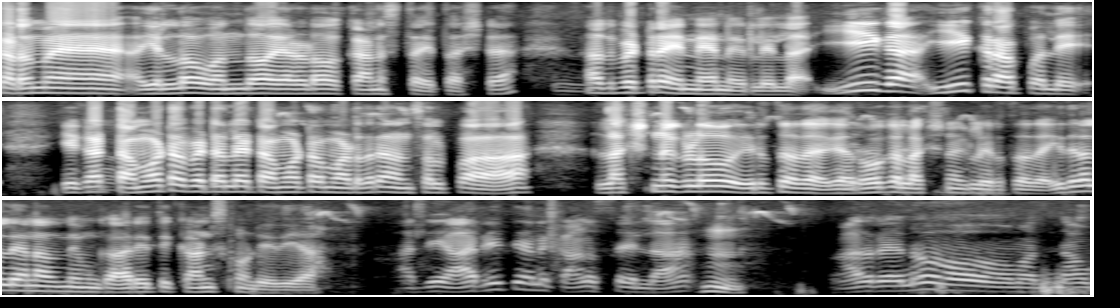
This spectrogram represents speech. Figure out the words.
ಕಡಿಮೆ ಎಲ್ಲೋ ಒಂದೋ ಎರಡೋ ಕಾಣಿಸ್ತಾ ಇತ್ತು ಅಷ್ಟೇ. ಅದು ಬಿಟ್ಟರೆ ಇನ್ನೇನು ಇರಲಿಲ್ಲ. ಈಗ ಈ ಕ್ರಾಪಲ್ಲಿ ಈಗ ಟೊಮೊಟೊ ಬೆಟ್ಟಲ್ಲೇ ಟೊಮೊಟೊ ಮಾಡಿದ್ರೆ ಒಂದು ಸ್ವಲ್ಪ ಲಕ್ಷಣಗಳು ಇರ್ತದೆ ರೋಗ ಲಕ್ಷಣಗಳು ಇರ್ತದೆ. ಇದರಲ್ಲಿ ಏನಾದ್ರು ನಿಮ್ಗೆ ಆ ರೀತಿ ಕಾಣಿಸ್ಕೊಂಡಿದೆಯಾ? ಅದೇ ಆ ರೀತಿ ಏನು ಕಾಣಿಸ್ತಾ ಇಲ್ಲ. ಆದ್ರೇನು ನಾವು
